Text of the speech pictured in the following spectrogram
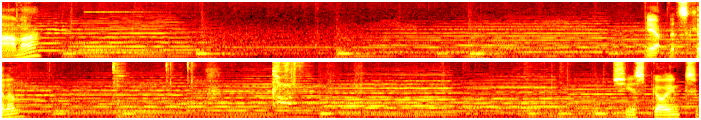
armor. Yeah, let's kill him. She is going to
